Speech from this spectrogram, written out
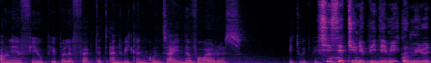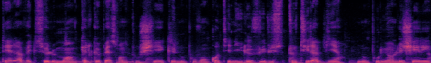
only a few people affected and we can contain the virus, si c'est une épidémie communautaire avec seulement quelques personnes touchées et que nous pouvons contenir le virus, tout ira bien. Nous pourrions le gérer.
